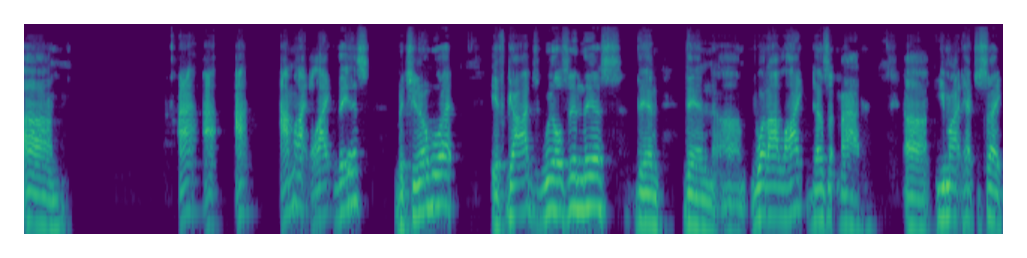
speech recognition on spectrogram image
um, I I I I might like this, but you know what? If God's will's in this, then then um, what I like doesn't matter. Uh, you might have to say,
